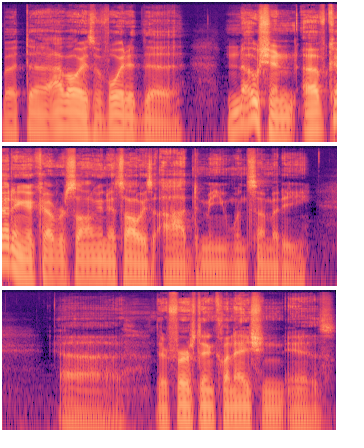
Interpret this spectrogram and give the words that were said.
But uh, I've always avoided the notion of cutting a cover song, and it's always odd to me when somebody, uh, their first inclination is,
